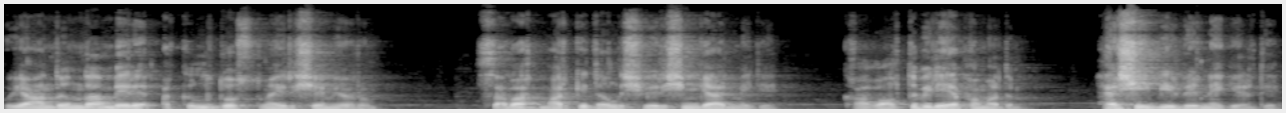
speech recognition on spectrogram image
Uyandığımdan beri akıllı dostuma erişemiyorum. Sabah market alışverişim gelmedi. Kahvaltı bile yapamadım. Her şey birbirine girdi.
